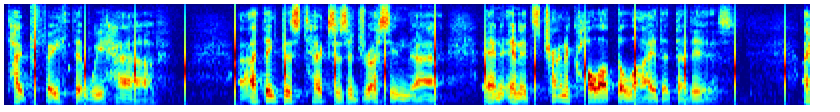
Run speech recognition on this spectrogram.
type faith that we have. I think this text is addressing that, and, and it's trying to call out the lie that that is. I,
